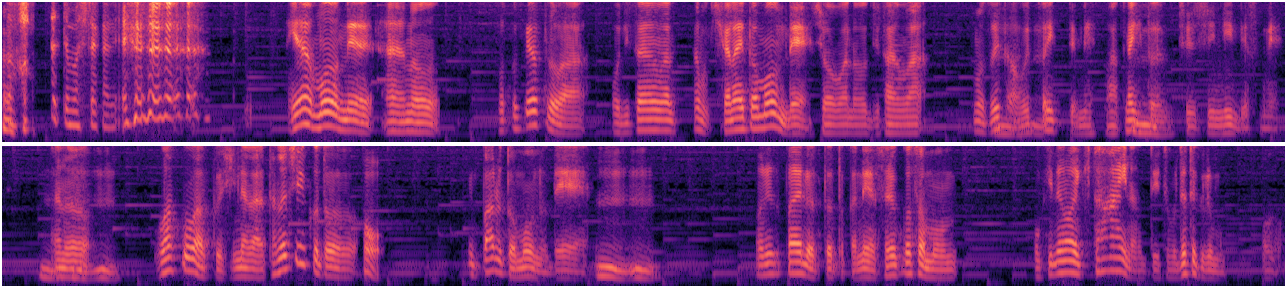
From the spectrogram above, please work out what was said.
はやってましたかね。いや、もうね、あの、ポッドキャストは、おじさんは多分聞かないと思うんで、昭和のおじさんは。もうそういう人は置いといてね、若い人中心にですね、うんあのうんうんワクワクしながら楽しいことそいっぱいあると思うので、う。うんうん。オリルパイロットとかね、それこそもう、沖縄行きたいなんていう人も出てくるもと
